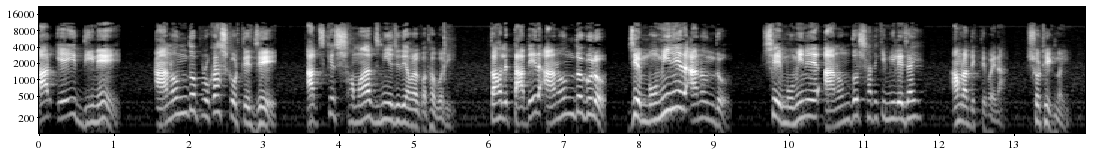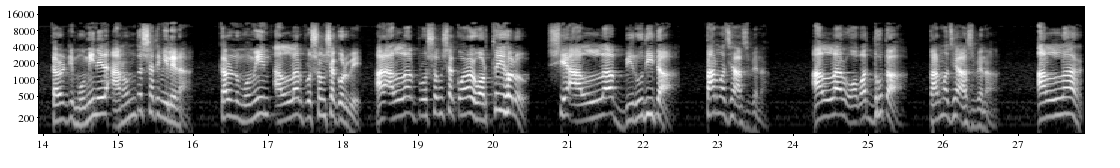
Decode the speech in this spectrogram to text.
আর এই দিনে আনন্দ প্রকাশ করতে যে আজকের সমাজ নিয়ে যদি আমরা কথা বলি, তাহলে তাদের আনন্দগুলো, যে মমিনের আনন্দ সে মমিনের আনন্দর সাথে কি মিলে যায়? আমরা দেখতে পাই না। সঠিক নয়। কারণ এটি মমিনের আনন্দের সাথে মিলে না। কারণ মমিন আল্লাহর প্রশংসা করবে। আর আল্লাহর প্রশংসা করার অর্থই হলো, সে আল্লাহ বিরোধিতা, তার মাঝে আসবে না। আল্লাহর অবাধ্যতা, তার মাঝে আসবে না। আল্লাহর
